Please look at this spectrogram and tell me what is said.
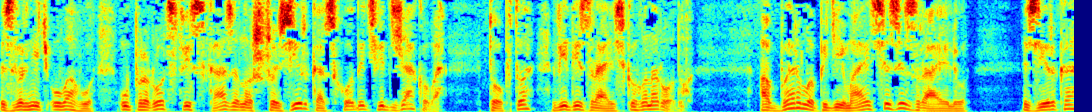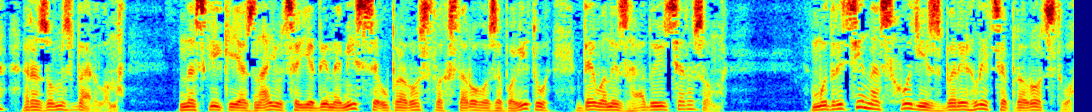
Зверніть увагу, у пророцтві сказано, що зірка сходить від Якова, тобто від ізраїльського народу, а берло підіймається з Ізраїлю, зірка разом з берлом. Наскільки я знаю, це єдине місце у пророцтвах старого заповіту, де вони згадуються разом. Мудреці на сході зберегли це пророцтво,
